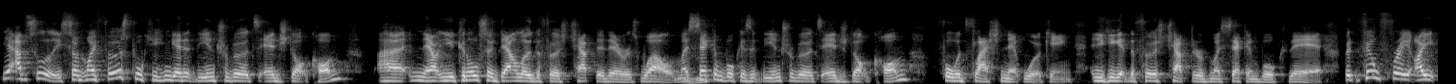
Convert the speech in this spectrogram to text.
Yeah, absolutely. So my first book you can get at theintrovertsedge.com. Uh, now you can also download the first chapter there as well. My mm-hmm. second book is at theintrovertsedge.com forward slash networking. And you can get the first chapter of my second book there. But feel free, I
